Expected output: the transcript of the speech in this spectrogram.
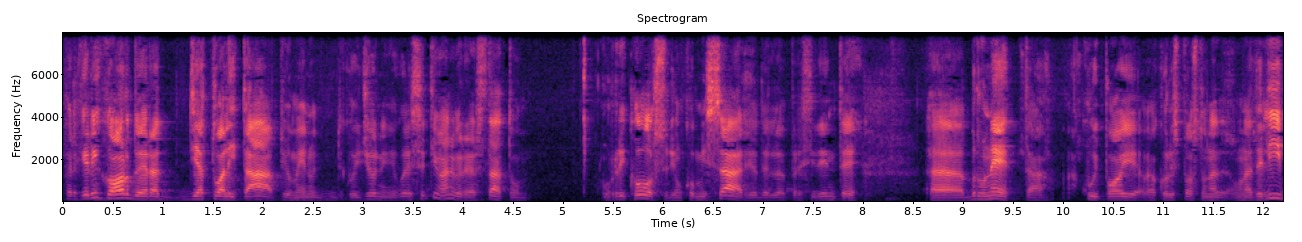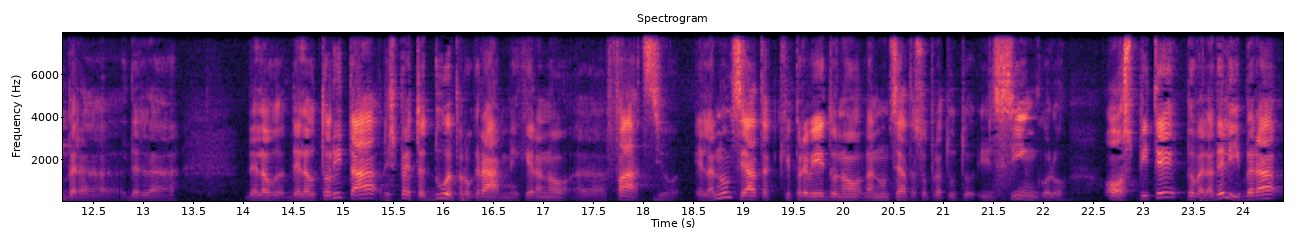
perché ricordo era di attualità più o meno di quei giorni, di quelle settimane, perché era stato un ricorso di un commissario del Presidente eh, Brunetta, a cui poi aveva corrisposto una, una delibera della, della, dell'autorità rispetto a due programmi che erano eh, Fazio e l'Annunziata, che prevedono, l'Annunziata soprattutto il singolo ospite, dove la delibera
